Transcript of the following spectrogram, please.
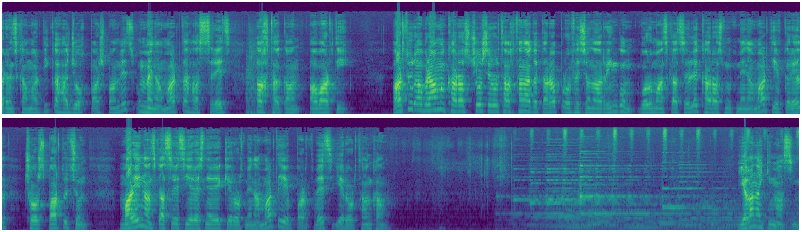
բռնցքամարտիկը հաջող պաշտպանվեց ու մենամարտը հասցրեց հաղթական ավարտի։ Արթուր Աբ รา համը 44-րդ հաղթանակը տարավ պրոֆեսիոնալ ռինգում, որում անցկացրել է 48 մենամարտ եւ կրել 4 պարտություն։ Մարեին անցկացրեց 33-րդ մենամարտը եւ պարտվեց 3-րդ անգամ։ Եղանակի մասին.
